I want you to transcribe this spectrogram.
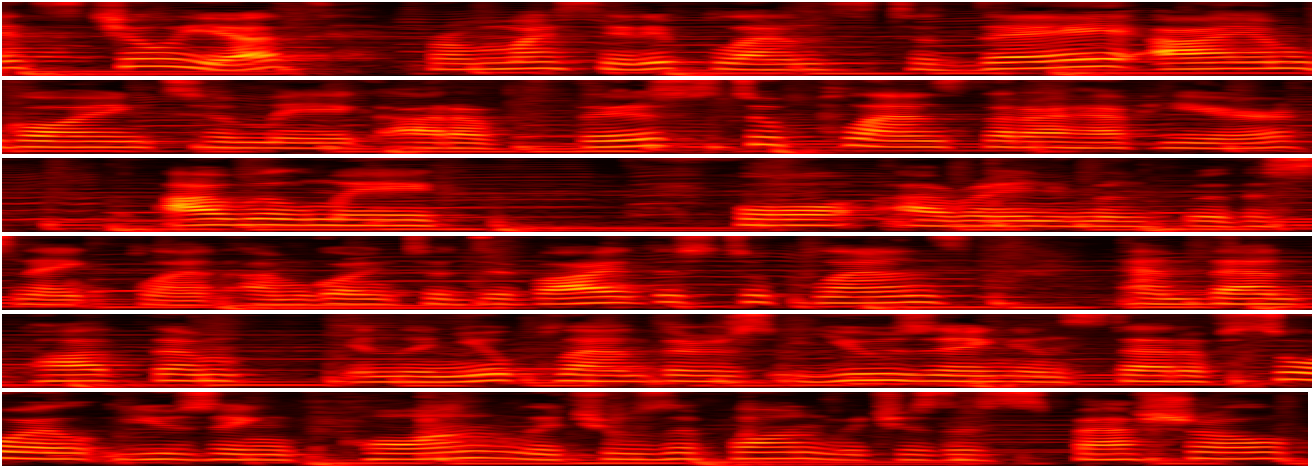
it's Juliet from My City Plants. Today I am going to make out of these two plants that I have here, I will make four arrangements with the snake plant. I'm going to divide these two plants and then pot them in the new planters using, instead of soil, using pon, lechuza pon, which is a special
